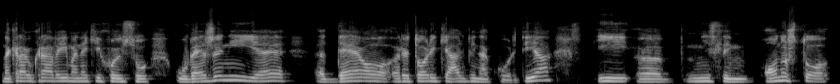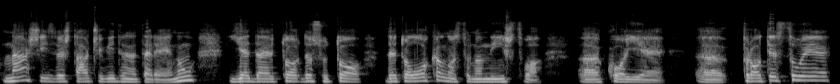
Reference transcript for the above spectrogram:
na kraju krajeva ima nekih koji su uveženi je deo retorike Albina Kurtija i e, mislim ono što naši izveštači vide na terenu je da je to da su to da je to lokalno stanovništvo e, koje E, protestuje,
